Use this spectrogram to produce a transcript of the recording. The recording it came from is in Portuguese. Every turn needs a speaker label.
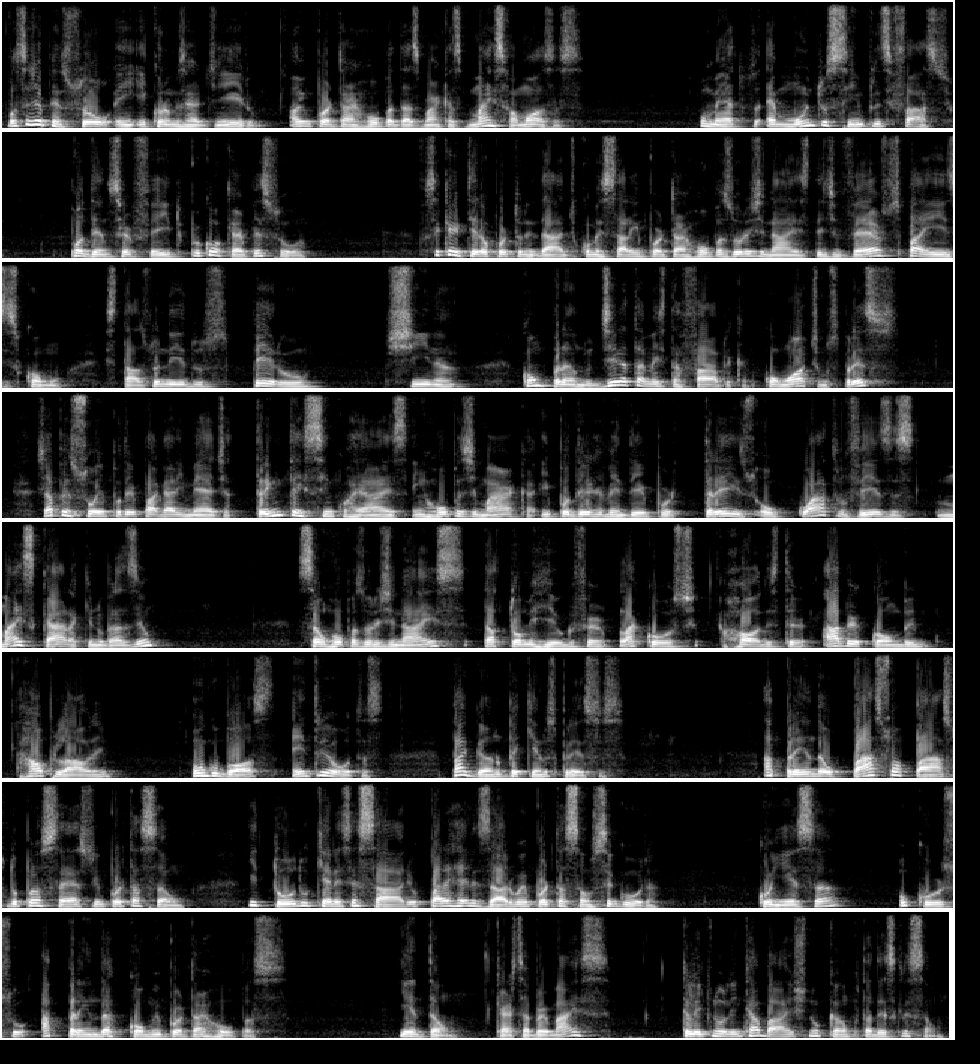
Speaker 1: Você já pensou em economizar dinheiro ao importar roupa das marcas mais famosas? O método é muito simples e fácil, podendo ser feito por qualquer pessoa. Você quer ter a oportunidade de começar a importar roupas originais de diversos países como Estados Unidos, Peru, China, comprando diretamente da fábrica com ótimos preços? Já pensou em poder pagar em média 35 reais em roupas de marca e poder revender por 3 ou 4 vezes mais cara aqui no Brasil? São roupas originais da Tommy Hilfiger, Lacoste, Hollister, Abercrombie, Ralph Lauren, Hugo Boss, entre outras, pagando pequenos preços. Aprenda o passo a passo do processo de importação e tudo o que é necessário para realizar uma importação segura. Conheça o curso Aprenda como importar roupas. E então, quer saber mais? Clique no link abaixo no campo da descrição.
